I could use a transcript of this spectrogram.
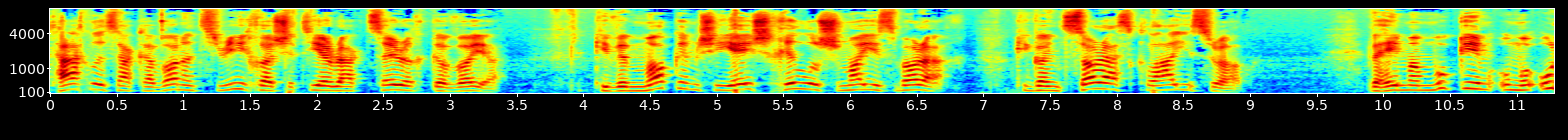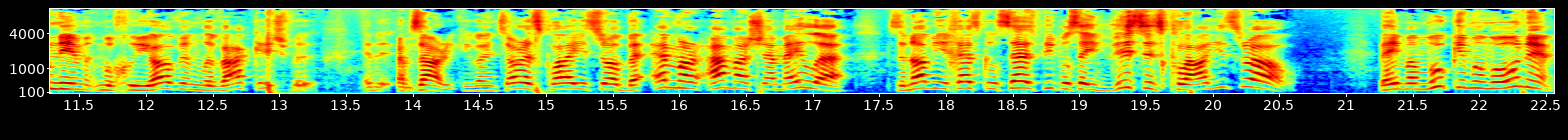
Tachlis hakavana tzricha shetia rak tzerich gavoya. Ki v'mokim sheyesh chilu shma yisbarach. Ki goin tzoras kla yisrael. V'heimamukim umu'unim muchuyavim levakesh I'm sorry. Ki goin tzoras kla yisrael be'emar ama shamela. Zanavi Yecheskel says, people say, this is kla yisrael. V'heimamukim umu'unim.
